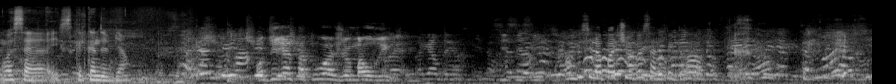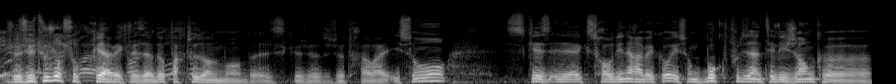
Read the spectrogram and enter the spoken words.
Ouais, c'est c'est quelqu'un de bien. On dirait un tatouage maori. En plus, il a pas de cheveux, ça le fait grave. Je suis toujours surpris avec les ados partout dans le monde. Est-ce que je, travaille Ils sont, ce qui est extraordinaire avec eux, ils sont beaucoup plus intelligents que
